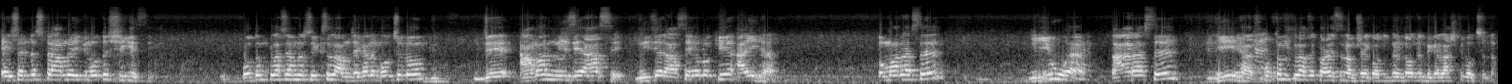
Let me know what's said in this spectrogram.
এই- সেন্টেন্সটা আমরা ইতিমধ্যে শিখেছি। প্রথম ক্লাসে আমরা শিখছিলাম, যেখানে বলছিল যে, আমার নিজে আছে। নিজের আছে হলো কি? আই হ্যাভ তোমার আছে? ইউ হ্যাভ তার আছে? হি হ্যাভ প্রথম ক্লাসে করেছিলাম সেই কতদিন তোমাদের দিকে লাস্টে বলছিলাম।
